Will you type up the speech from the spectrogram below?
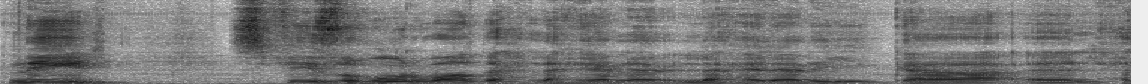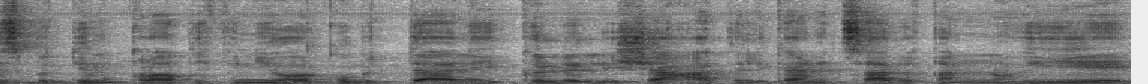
اثنين في ظهور واضح لهيلاري كالحزب الديمقراطي في نيويورك وبالتالي كل الإشاعات اللي كانت سابقا إنه هي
